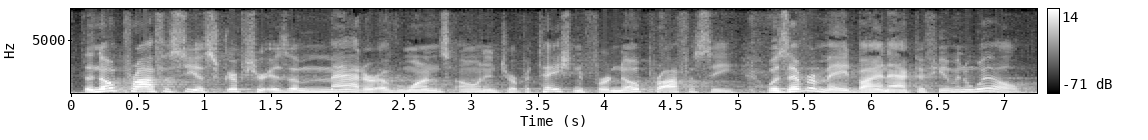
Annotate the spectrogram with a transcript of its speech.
the no prophecy of Scripture is a matter of one's own interpretation, for no prophecy was ever made by an act of human will,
